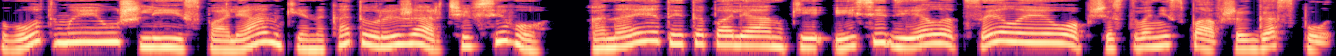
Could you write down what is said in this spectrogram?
Вот мы и ушли с полянки, на которой жарче всего. А на этой-то полянке и сидело целое общество неспавших господ.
